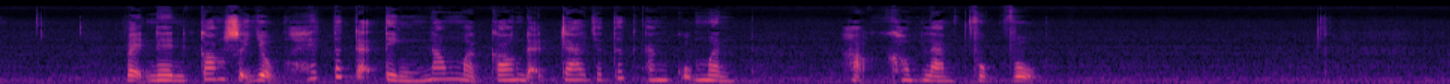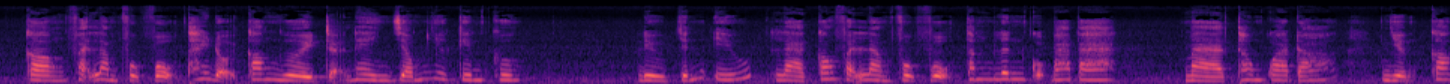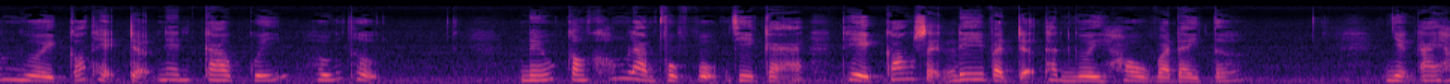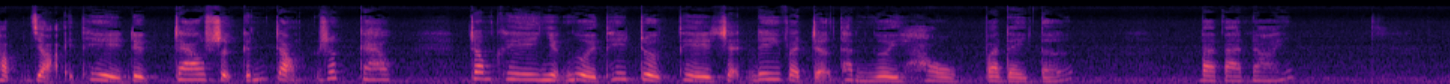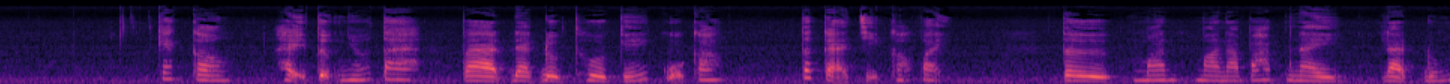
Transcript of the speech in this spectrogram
Vậy nên con sử dụng hết tất cả tiền nông mà con đã trao cho thức ăn của mình. Họ không làm phục vụ. Còn phải làm phục vụ thay đổi con người trở nên giống như kim cương. Điều chính yếu là con phải làm phục vụ tâm linh của ba ba, mà thông qua đó, những con người có thể trở nên cao quý, hướng thượng. Nếu con không làm phục vụ gì cả, thì con sẽ đi và trở thành người hầu và đầy tớ. Những ai học giỏi thì được trao sự kính trọng rất cao trong khi những người thi trượt thì sẽ đi và trở thành người hầu và đầy tớ. Bà bà nói, các con, hãy tưởng nhớ ta và đạt được thừa kế của con. Tất cả chỉ có vậy. Từ man manabab này là đúng.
